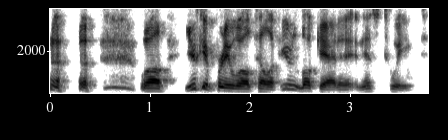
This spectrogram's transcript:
well, you can pretty well tell if you look at it and it's tweaked.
